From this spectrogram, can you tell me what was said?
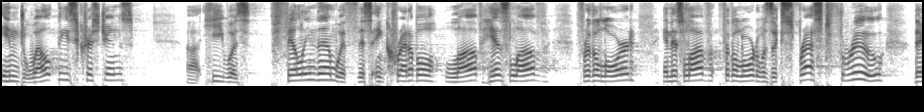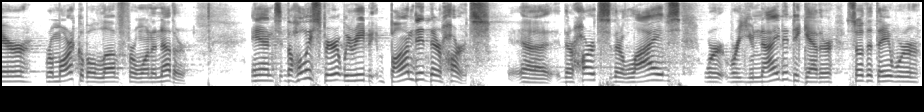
indwelt these Christians. Uh, he was filling them with this incredible love, His love for the Lord. And this love for the Lord was expressed through their remarkable love for one another. And the Holy Spirit, we read, bonded their hearts. Uh, their hearts, their lives were, were united together so that they were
